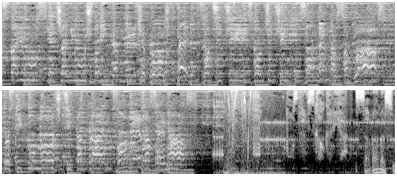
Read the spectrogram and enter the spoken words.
ostaju u sjećanju što nikad neće proć. Hej, zvončići, zvončići, zvone na sam glas, kroz tihu noć čita kraj, zvone za sve nas. Pozdrav iz Kalkarija. Sa vama su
